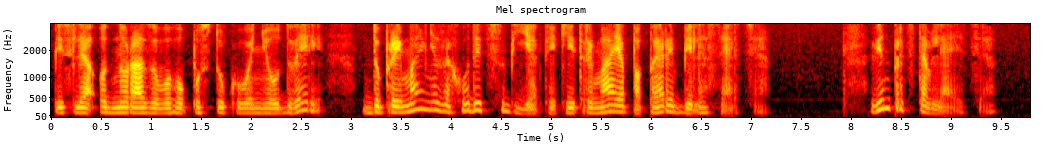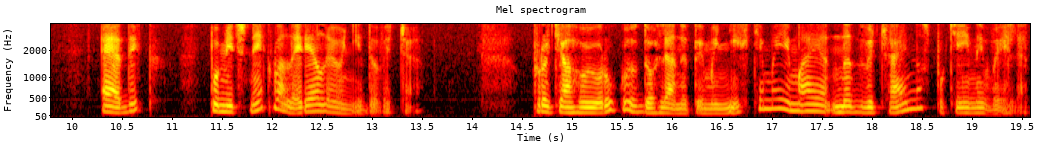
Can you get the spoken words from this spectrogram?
після одноразового постукування у двері, до приймальні заходить суб'єкт, який тримає папери біля серця. Він представляється Едик, помічник Валерія Леонідовича. Протягує руку з доглянутими нігтями і має надзвичайно спокійний вигляд,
